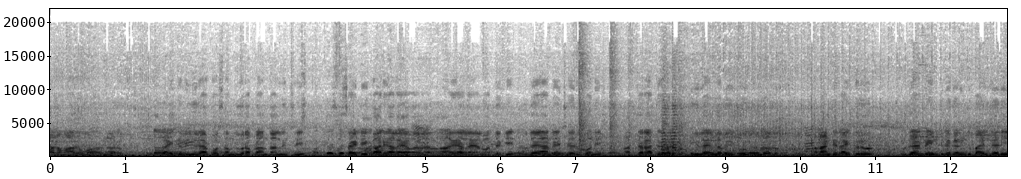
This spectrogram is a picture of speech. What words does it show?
ఆగమాగం అవుతున్నారు. రైతులు యూరియా కోసం దూర ప్రాంతాల నుంచి సొసైటీ కార్యాలయ కార్యాలయాల వద్దకి ఉదయాన్నే చేరుకొని అర్ధరాత్రి వరకు క్యూ లైన్లో వేచి ఉంటున్నారు అలాంటి రైతులు ఉదయాన్నే ఇంటి దగ్గర నుంచి బయలుదేరి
